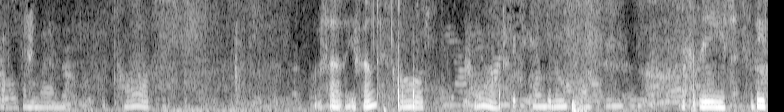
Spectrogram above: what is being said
Got some um, cords. What's that you found? Cord. Cord. Six pound a metre. Look at these. These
